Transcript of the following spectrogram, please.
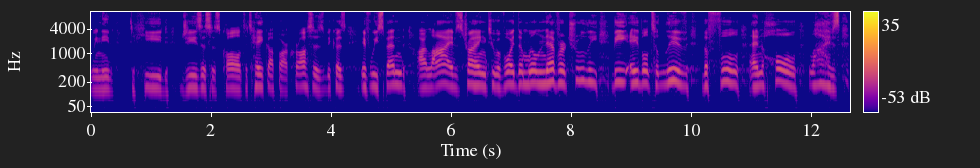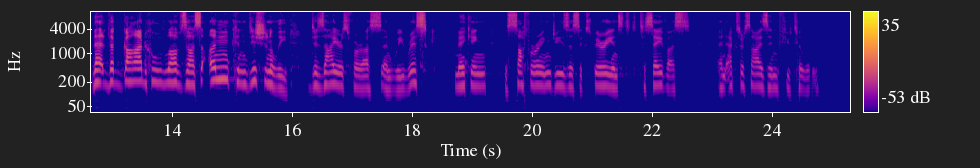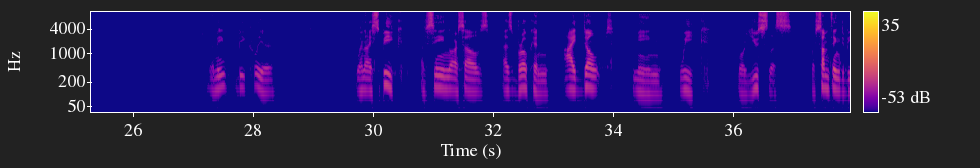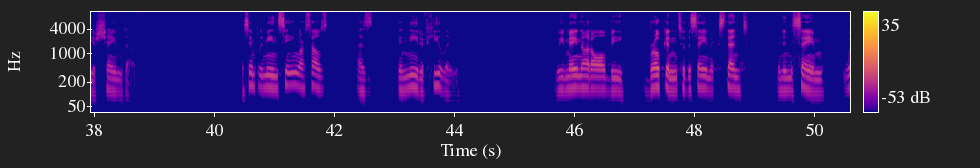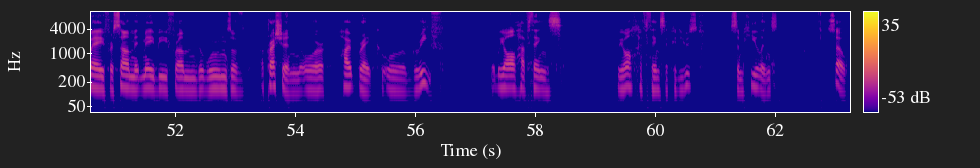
We need to heed Jesus' call to take up our crosses because if we spend our lives trying to avoid them, we'll never truly be able to live the full and whole lives that the God who loves us unconditionally desires for us, and we risk making the suffering Jesus experienced to save us an exercise in futility. Let me be clear. When I speak of seeing ourselves as broken, I don't mean weak or useless or something to be ashamed of. I simply mean seeing ourselves as in need of healing. We may not all be broken to the same extent and in the same way. For some, it may be from the wounds of oppression or heartbreak or grief. But we all have things. We all have things that could use some healings. So,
